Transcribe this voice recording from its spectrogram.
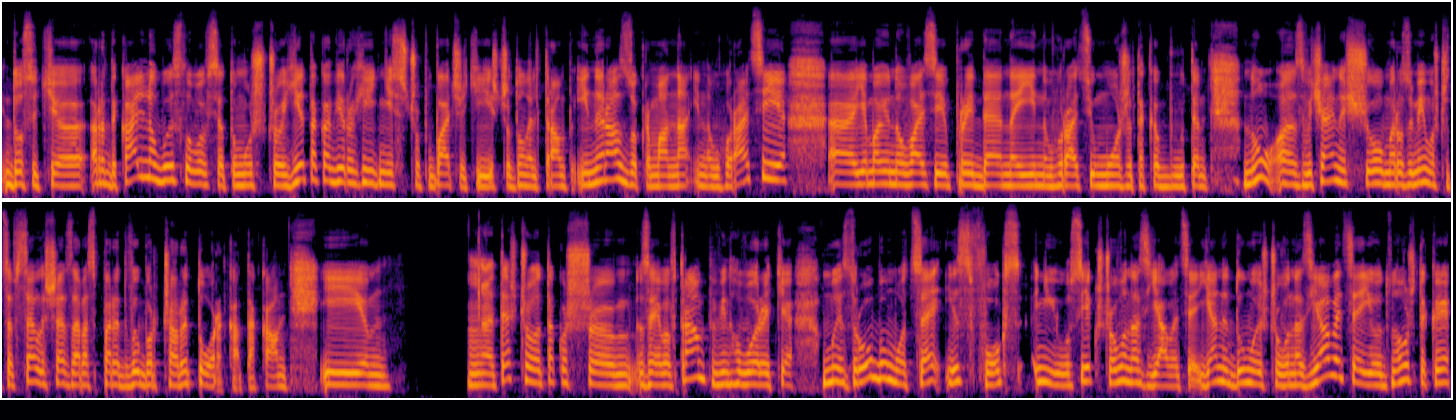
Досить е, радикально висловився, тому що є така вірогідність, що побачить її ще Дональд Трамп і не раз, зокрема на інавгурації. Е, я маю на увазі, прийде на її інавгурацію, може таке бути. Ну, е, звичайно, що ми розуміємо, що це все лише зараз передвиборча риторика така і. Е, Те, що також е, заявив Трамп, він говорить: ми зробимо це із Fox News, якщо вона з'явиться. Я не думаю, що вона з'явиться, і от знову ж таки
